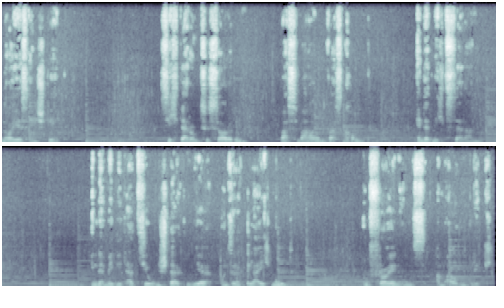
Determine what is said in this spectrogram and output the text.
Neues entsteht. Sich darum zu sorgen, was war und was kommt, ändert nichts daran. In der Meditation stärken wir unseren Gleichmut und freuen uns am Augenblick.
